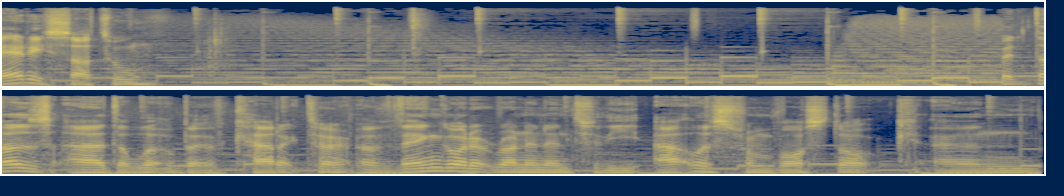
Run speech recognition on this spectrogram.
Very subtle. But does add a little bit of character. I've then got it running into the Atlas from Vostok and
